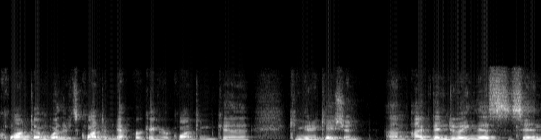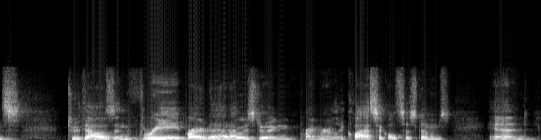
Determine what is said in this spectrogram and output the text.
quantum, whether it's quantum networking or quantum co- communication. Um, I've been doing this since 2003. Prior to that, I was doing primarily classical systems, and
